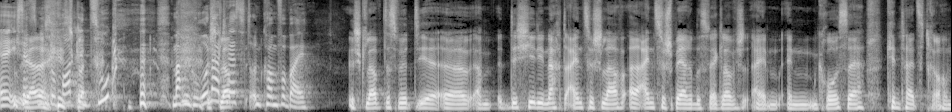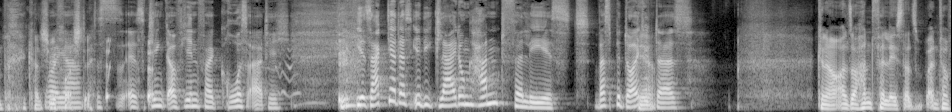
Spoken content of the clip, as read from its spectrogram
Äh, ich setze ja, mich sofort in Zug, mache einen Corona-Test und komme vorbei. Ich glaube, das wird dir äh, dich hier die Nacht einzuschlafen, äh, einzusperren. Das wäre, glaube ich, ein, ein großer Kindheitstraum. Kann ich oh, mir ja, vorstellen. Das, es klingt auf jeden Fall großartig. Ihr sagt ja, dass ihr die Kleidung handverlest. Was bedeutet ja. das? Genau, also handverlest, also einfach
